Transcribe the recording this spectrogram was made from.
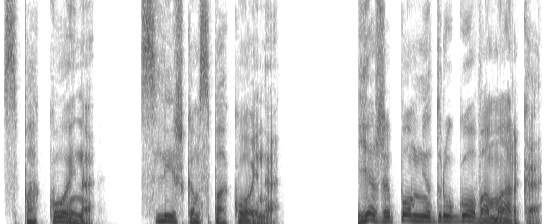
спокойно, слишком спокойно. Я же помню другого Марка,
